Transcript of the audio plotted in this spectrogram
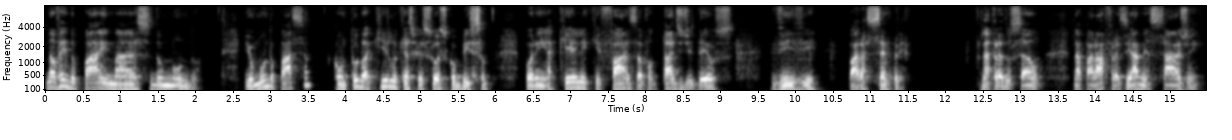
não vem do Pai, mas do mundo. E o mundo passa com tudo aquilo que as pessoas cobiçam, porém aquele que faz a vontade de Deus vive para sempre. Na tradução, na paráfrase A Mensagem,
